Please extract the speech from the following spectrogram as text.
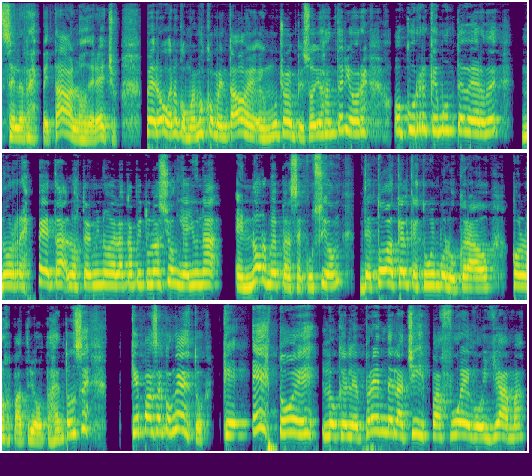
se les respetaban los derechos. Pero bueno, como hemos comentado en, en muchos episodios anteriores, ocurre que Monteverde no respeta los términos de la capitulación y hay una enorme persecución de todo aquel que estuvo involucrado con los patriotas. Entonces, ¿Qué pasa con esto? Que esto es lo que le prende la chispa, fuego y llama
